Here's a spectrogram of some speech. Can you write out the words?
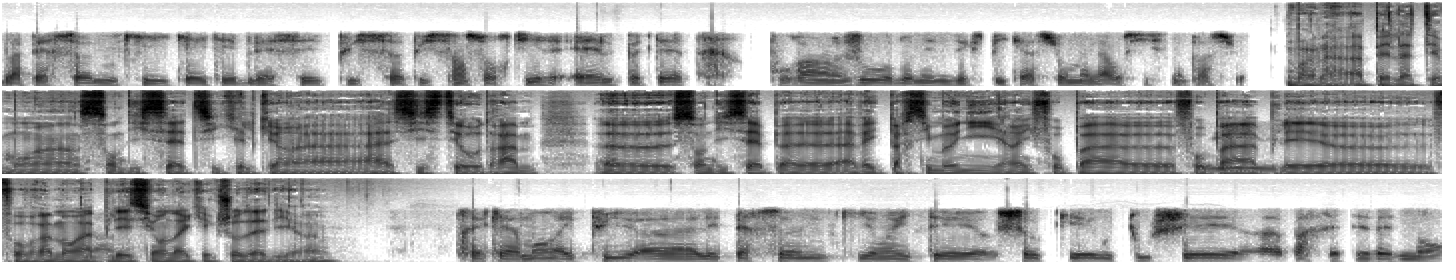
la personne qui, qui, a été blessée puisse puisse s'en sortir. Et elle, peut-être, pourra un jour donner des explications, mais là aussi, ce n'est pas sûr. Voilà, appel à témoin 117 si quelqu'un a, a, assisté au drame. Euh, 117 euh, avec parcimonie, hein, il faut pas, euh, faut oui. pas appeler, euh, faut vraiment appeler si on a quelque chose à dire. Hein. Très clairement. Et puis, euh, les personnes qui ont été choquées ou touchées euh, par cet événement,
